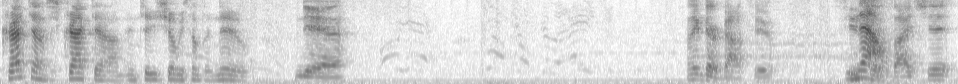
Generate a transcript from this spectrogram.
Crackdown is just Crackdown until you show me something new. yeah. I think they're about to. See Now. side shit?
